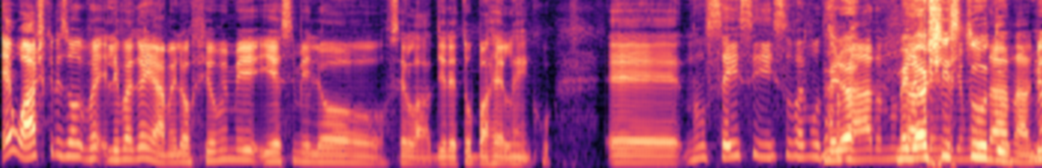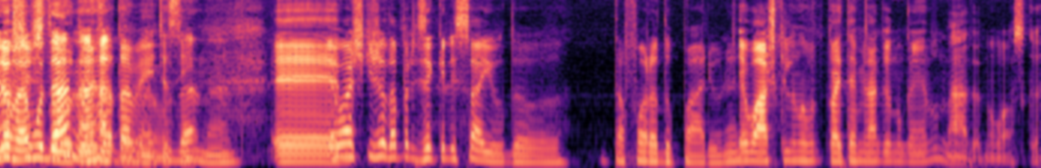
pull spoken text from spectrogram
eu acho que eles vão- ele vai ganhar melhor filme me- e esse melhor, sei lá, diretor barra elenco. É, não sei se isso vai mudar Melhor- nada. Não dá Melhor tempo X de tudo. mudar Nada. Não Melhor vai mudar nada. exatamente. Não vai assim. mudar nada. É, Eu acho que já dá pra dizer que ele saiu do. tá fora do páreo, né? eu acho que ele não vai terminar não ganhando nada no Oscar.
